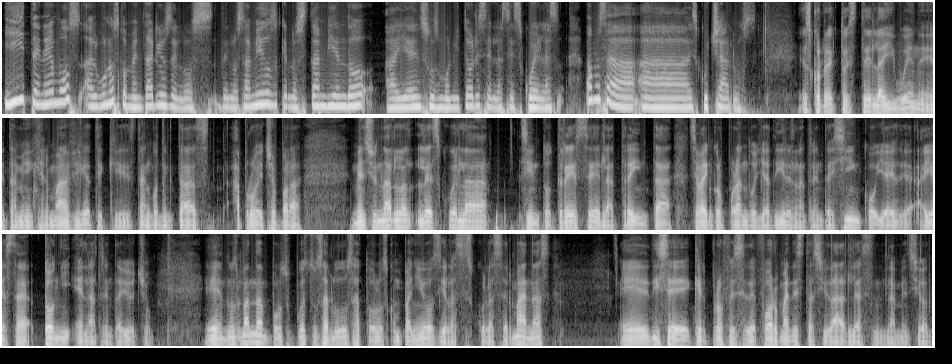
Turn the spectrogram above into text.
y tenemos algunos comentarios de los, de los amigos que nos están viendo allá en sus monitores en las escuelas. Vamos a, escucharlos. Es correcto, Estela y bueno, eh, también Germán, fíjate que están conectadas. Aprovecho para mencionar la, escuela 113, la 30, se va incorporando Yadir en la 35 y ahí, está Tony en la 38. Eh, nos mandan, por supuesto, saludos a todos los compañeros y a las escuelas hermanas. Eh, dice que el profe se deforma en esta ciudad, le hacen la mención.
